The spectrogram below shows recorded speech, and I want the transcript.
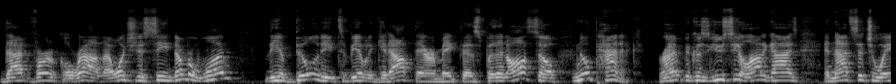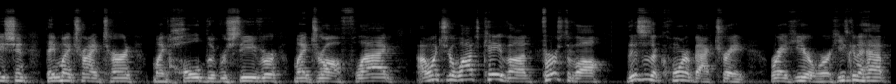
that vertical route. And I want you to see number one, the ability to be able to get out there and make this, but then also no panic, right? Because you see a lot of guys in that situation, they might try and turn, might hold the receiver, might draw a flag. I want you to watch K'Von. First of all, this is a cornerback trait right here where he's going to have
